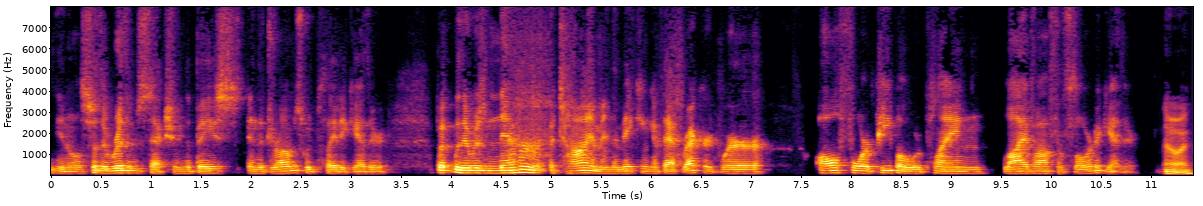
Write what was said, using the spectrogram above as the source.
You know, so the rhythm section, the bass and the drums would play together. But there was never a time in the making of that record where all four people were playing live off the floor together. No way.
